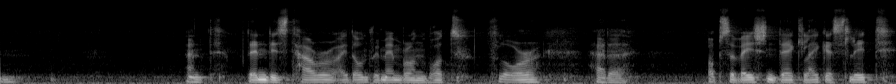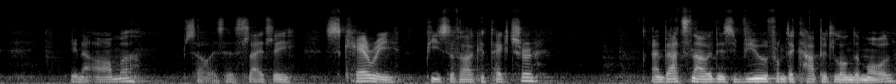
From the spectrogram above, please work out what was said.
Mm. And then this tower, I don't remember on what floor, had a observation deck like a slit in an armor. So it's a slightly scary piece of architecture. And that's now this view from the Capitol on the mall.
